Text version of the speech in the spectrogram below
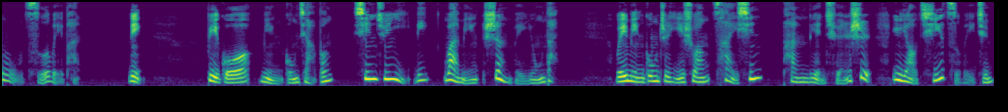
勿辞为叛。另，毕国闵公驾崩，新君已立，万民甚为拥戴。唯闵公之遗孀蔡心贪恋权势，欲要其子为君。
